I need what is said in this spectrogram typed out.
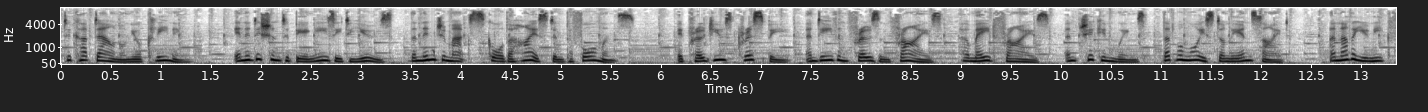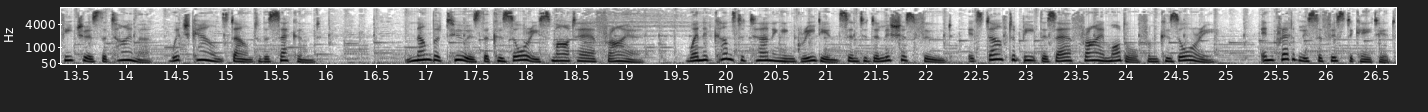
to cut down on your cleaning. In addition to being easy to use, the Ninja Max scored the highest in performance. It produced crispy and even frozen fries, homemade fries, and chicken wings that were moist on the inside. Another unique feature is the timer, which counts down to the second. Number 2 is the Cosori Smart Air Fryer. When it comes to turning ingredients into delicious food, it's tough to beat this air fryer model from Cosori. Incredibly sophisticated,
